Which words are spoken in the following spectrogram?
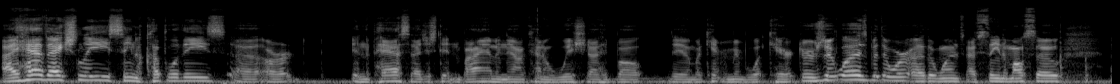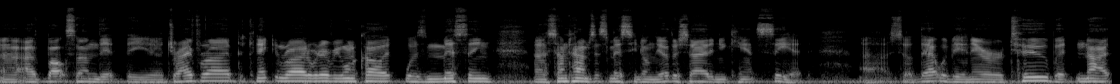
I have actually seen a couple of these uh, or in the past. I just didn't buy them, and now I kind of wish I had bought them. I can't remember what characters it was, but there were other ones. I've seen them also. Uh, I've bought some that the uh, drive rod, the connecting rod, or whatever you want to call it, was missing. Uh, sometimes it's missing on the other side and you can't see it. Uh, so that would be an error too, but not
